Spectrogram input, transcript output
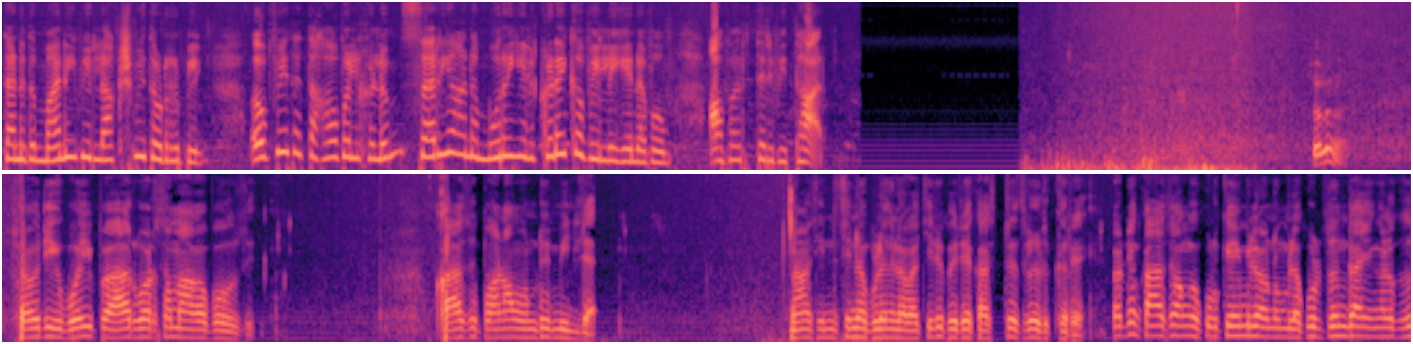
தனது மனைவி லக்ஷ்மி தொடர்பில் எவ்வித தகவல்களும் சரியான முறையில் கிடைக்கவில்லை எனவும் அவர் தெரிவித்தார். சொல்லுங்க. சவுதிக்கு போய் இப்போ ஆறு வருஷமாக போகுது. காசு பணம் ஒன்றும் இல்லை. நான் சின்ன சின்ன பிள்ளைங்கள வச்சுட்டு பெரிய கஷ்டத்தில் இருக்கிறேன். மட்டும் காசு அவங்க கொடுக்கவும் இல்லை ஒன்றும் இல்லை. கொடுத்துருந்தா எங்களுக்கு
